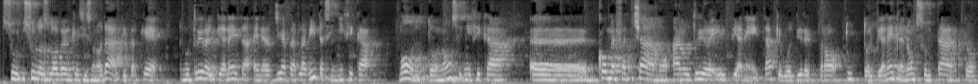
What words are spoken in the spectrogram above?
su, sullo slogan che si sono dati perché nutrire il pianeta energia per la vita significa molto, no? significa eh, come facciamo a nutrire il pianeta, che vuol dire però tutto il pianeta e non soltanto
